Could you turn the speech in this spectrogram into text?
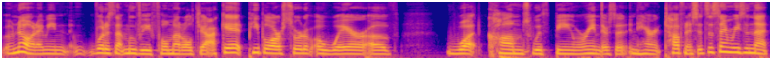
known. I mean, what is that movie, Full Metal Jacket? People are sort of aware of what comes with being a Marine. There's an inherent toughness. It's the same reason that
